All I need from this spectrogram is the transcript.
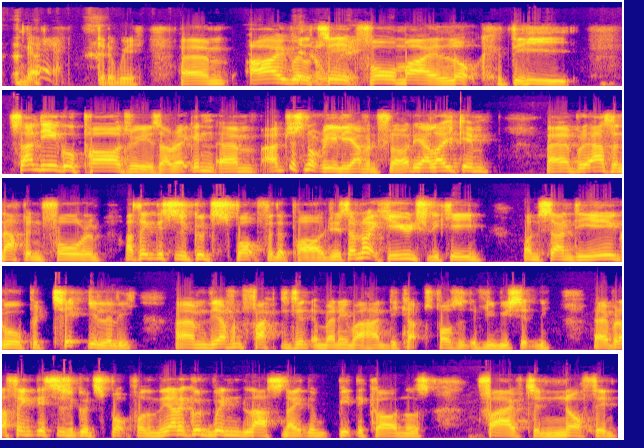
nah, get away. Um, I will take for my luck the San Diego Padres. I reckon. Um, I'm just not really having Flaherty. I like him, uh, but it hasn't happened for him. I think this is a good spot for the Padres. I'm not hugely keen on San Diego, particularly. Um, they haven't factored into many of my handicaps positively recently, uh, but I think this is a good spot for them. They had a good win last night. They beat the Cardinals five to nothing.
